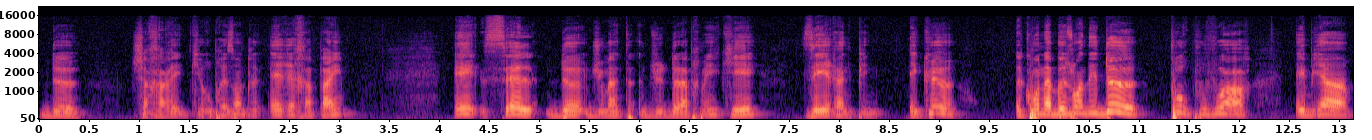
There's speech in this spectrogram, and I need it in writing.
de Shacharit qui représente le Erech et celle de, l'après-midi qui est Zeir Anpin. Et que qu'on a besoin des deux pour pouvoir, eh bien,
